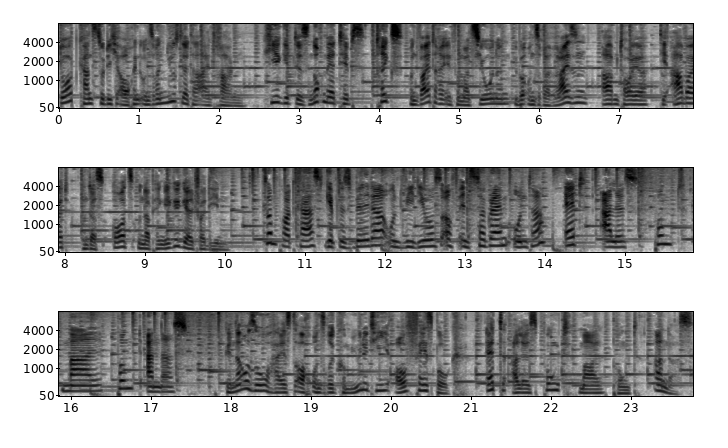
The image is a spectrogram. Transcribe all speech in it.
Dort kannst du dich auch in unseren Newsletter eintragen. Hier gibt es noch mehr Tipps, Tricks und weitere Informationen über unsere Reisen, Abenteuer, die Arbeit und das ortsunabhängige Geldverdienen. Zum Podcast gibt es Bilder und Videos auf Instagram unter alles.mal.anders. Genauso heißt auch unsere Community auf Facebook alles.mal.anders.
